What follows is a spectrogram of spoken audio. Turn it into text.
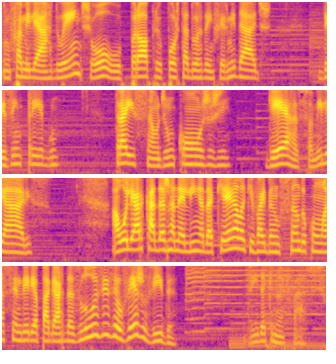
um familiar doente ou o próprio portador da enfermidade, desemprego, traição de um cônjuge, guerras familiares. Ao olhar cada janelinha daquela que vai dançando com o acender e apagar das luzes, eu vejo vida. Vida que não é fácil.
